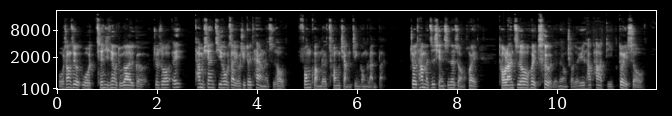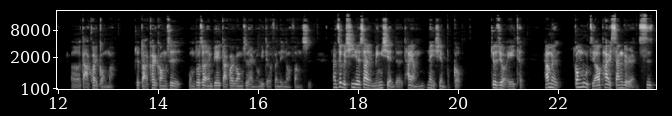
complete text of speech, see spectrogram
我上次有我前几天有读到一个，就是说，哎，他们现在季后赛尤其对太阳的时候，疯狂的冲抢进攻篮板，就他们之前是那种会。投篮之后会撤的那种球队，因为他怕敌对手，呃，打快攻嘛。就打快攻是我们都知道，NBA 打快攻是很容易得分的一种方式。那这个系列赛明显的太阳内线不够，就只有 Aton。他们公路只要派三个人、四、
